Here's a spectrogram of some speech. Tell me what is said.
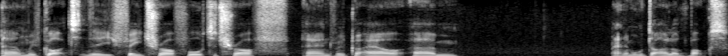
Um, we've got the feed trough, water trough, and we've got our um, animal dialogue box.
